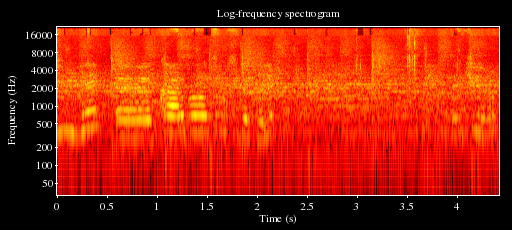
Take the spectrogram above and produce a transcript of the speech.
Şimdi e, karbonatımızı dökelim. Döküyorum.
